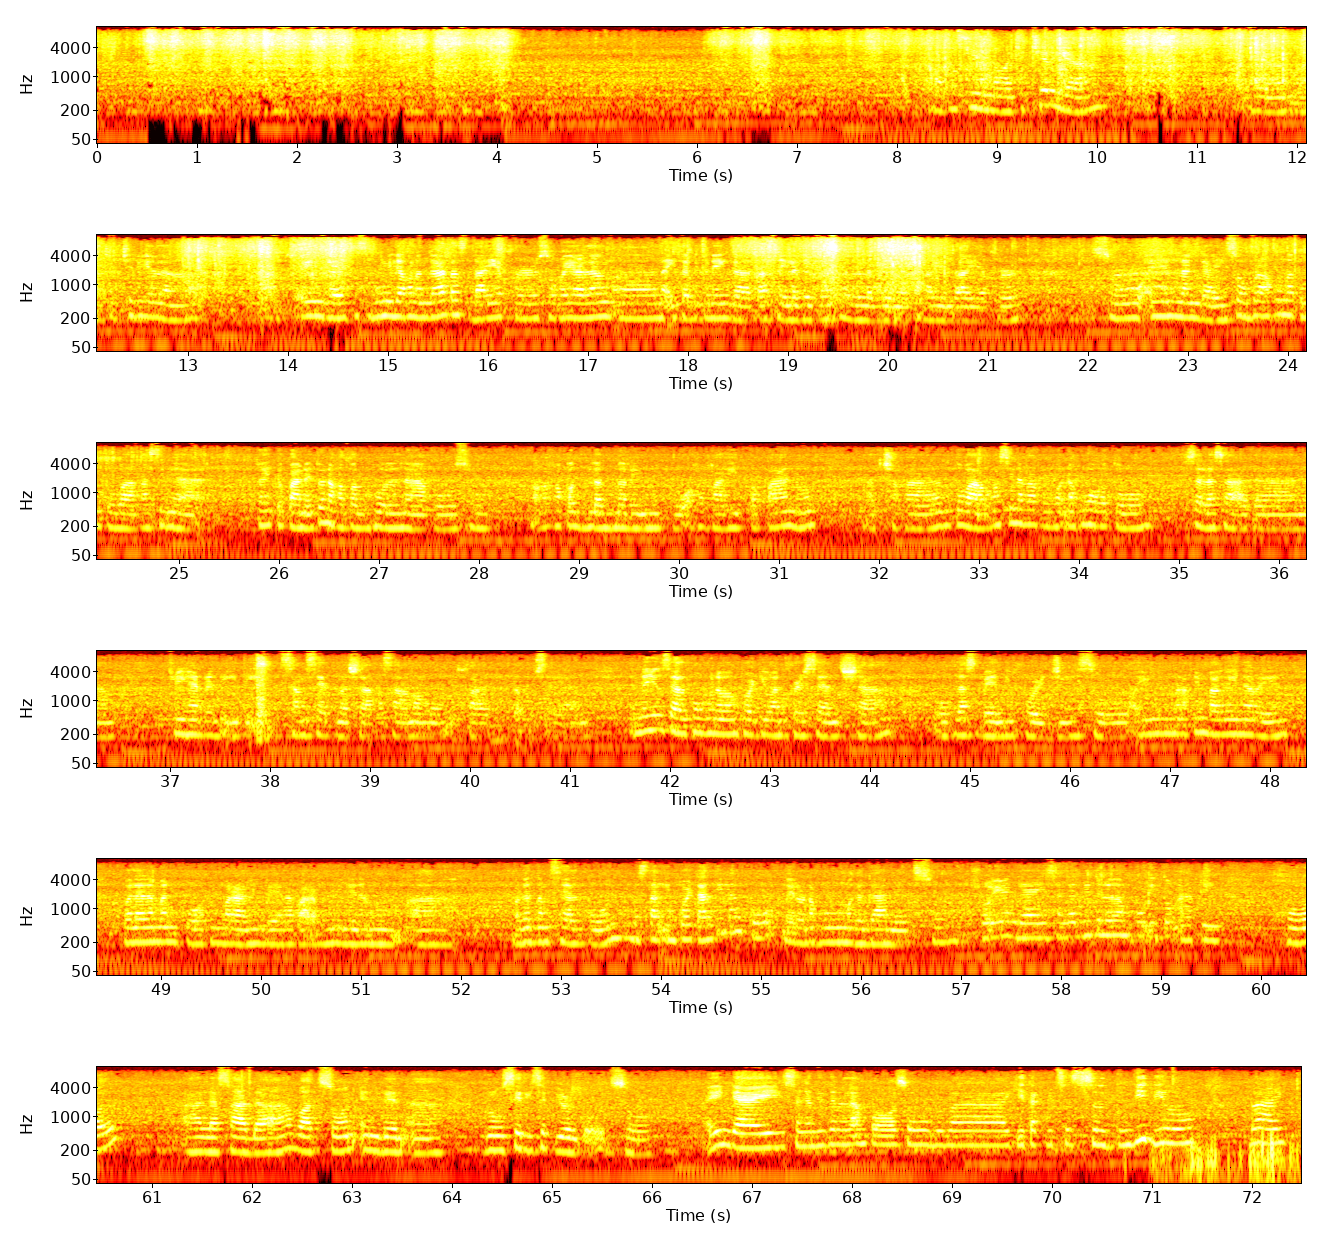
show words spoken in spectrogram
Tapos yung mga chichirya. Ayan, mga chichirya lang. Ayun guys, is bumili ako ng gatas, diaper. So, kaya lang, ah, naitabi ko na yung gatas. Nailagay ko sa lalagyan at saka yung diaper. So, ayun lang guys. Sobra akong natutuwa kasi nga, kahit pa paano, ito nakapag-haul na ako. So, makakapag-vlog na rin po ako kahit pa paano. At saka, natutuwa ako kasi nakakuha, nakuha ko to sa Lazada ng 388. Isang set na siya kasama mo card. Tapos, ayan. And then, yung cellphone ko naman, 41% siya. O plus 24G. So, ayun, malaking bagay na rin. Wala naman po akong maraming pera para bumili ng ah, magandang cellphone. Basta importante lang po, meron akong magagamit. So, so yun guys, hanggang dito na lang po itong aking haul. Ah, Lazada, Watson, and then ah, grocery sa Pure Gold. So, ayun guys, hanggang dito na lang po. So, bye-bye. Kita-kits sa susunod kong video. Bye!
